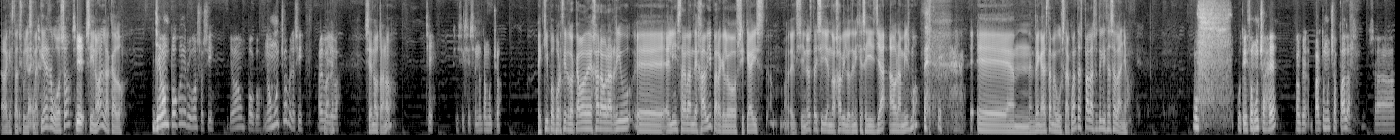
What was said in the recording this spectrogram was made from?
La verdad que está chulísima. ¿Tienes rugoso? Sí. Sí, ¿no? Enlacado. Lleva un poco de rugoso, sí. Lleva un poco. No mucho, pero sí. Algo lleva. Se nota, ¿no? Sí, sí, sí, sí, se nota mucho. Equipo, por cierto, acabo de dejar ahora Ryu eh, el Instagram de Javi para que lo sigáis. Si no estáis siguiendo a Javi, lo tenéis que seguir ya, ahora mismo. Eh, venga, esta me gusta. ¿Cuántas palas utilizas al año? Uf, utilizo muchas, ¿eh? Aunque parto muchas palas. O sea,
